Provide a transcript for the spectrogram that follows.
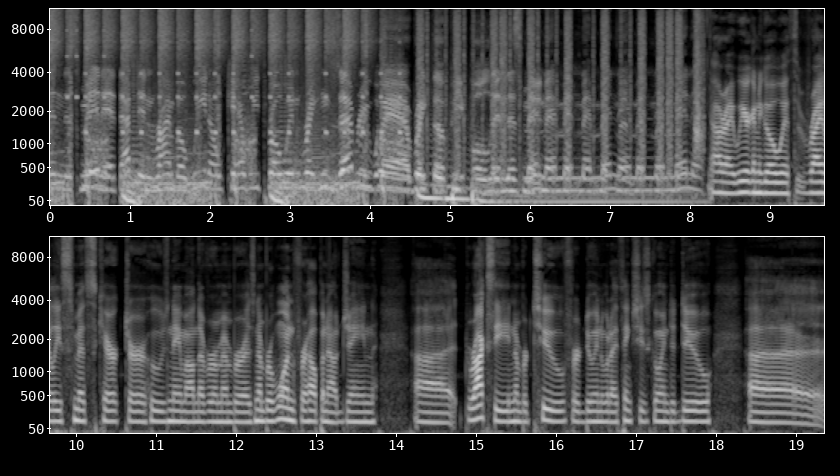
in this minute. That didn't rhyme, but we don't care. We throw in ratings everywhere. Rate the people in this minute, minute. All right, we are going to go with Riley Smith's character, whose name I'll never remember, as number one for helping out Jane. Uh, Roxy, number two, for doing what I think she's going to do. Uh,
